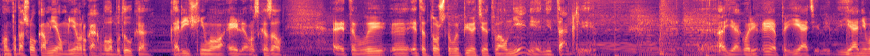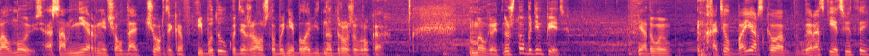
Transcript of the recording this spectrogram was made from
Он подошел ко мне, у меня в руках была бутылка коричневого эля. Он сказал, это вы, э, это то, что вы пьете от волнения, не так ли? А я говорю, э, приятели, я не волнуюсь, а сам нервничал до чертиков и бутылку держал, чтобы не было видно дрожи в руках. Мэл говорит, ну что будем петь? Я думаю, хотел Боярского «Городские цветы»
